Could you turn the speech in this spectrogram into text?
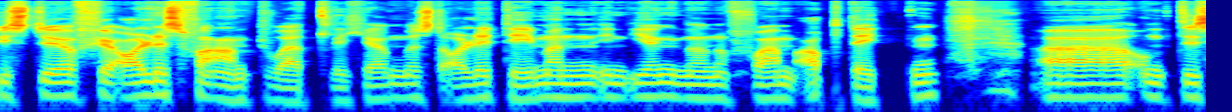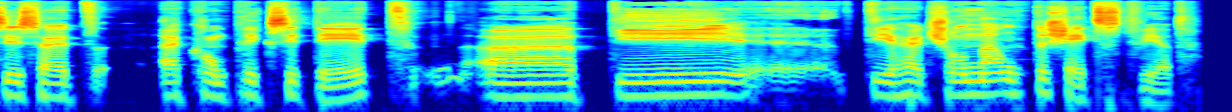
bist du ja für alles verantwortlich. Ja, musst alle Themen in irgendeiner Form abdecken. Äh, und das ist halt eine Komplexität, äh, die, die halt schon unterschätzt wird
